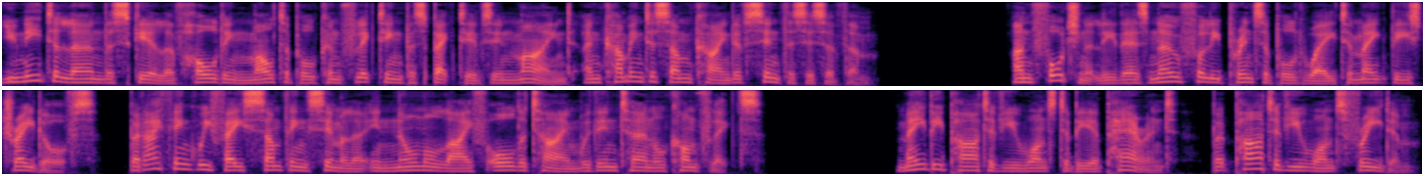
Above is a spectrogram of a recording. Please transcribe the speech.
You need to learn the skill of holding multiple conflicting perspectives in mind and coming to some kind of synthesis of them. Unfortunately, there's no fully principled way to make these trade offs, but I think we face something similar in normal life all the time with internal conflicts. Maybe part of you wants to be a parent, but part of you wants freedom.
